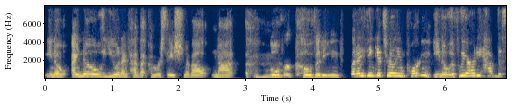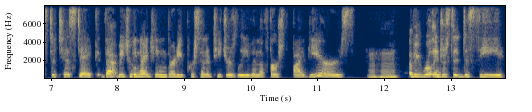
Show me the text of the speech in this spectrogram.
you know, I know you and I've had that conversation about not mm-hmm. over COVIDing, but I think it's really important. You know, if we already have the statistic that between 19 and 30% of teachers leave in the first five years, mm-hmm. I'd be real interested to see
